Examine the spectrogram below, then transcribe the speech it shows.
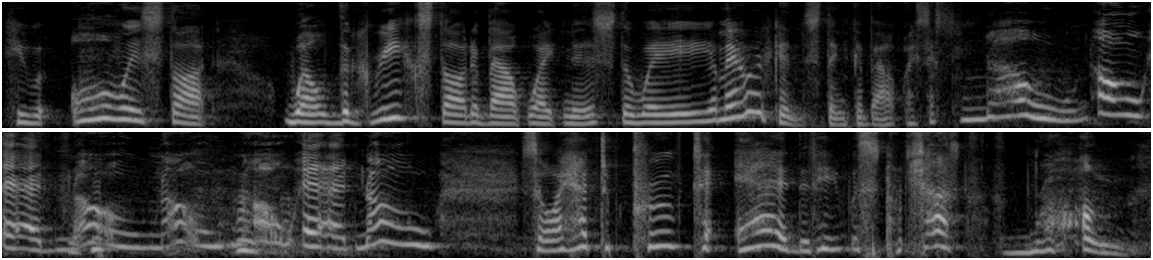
He always thought, well, the Greeks thought about whiteness the way Americans think about. I said, no, no, Ed, no, no, no, Ed, no. So I had to prove to Ed that he was just wrong.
